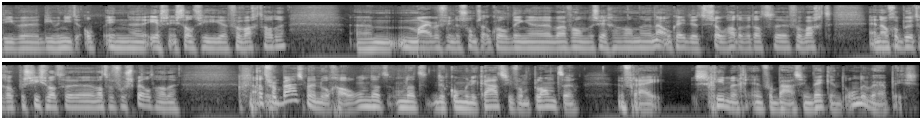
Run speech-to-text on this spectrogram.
die, we, die we niet op in uh, eerste instantie uh, verwacht hadden. Um, maar we vinden soms ook wel dingen waarvan we zeggen van... nou oké, okay, zo hadden we dat verwacht. En nou gebeurt er ook precies wat we, wat we voorspeld hadden. Nou, dat verbaast mij nogal, omdat, omdat de communicatie van planten... een vrij schimmig en verbazingwekkend onderwerp is.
